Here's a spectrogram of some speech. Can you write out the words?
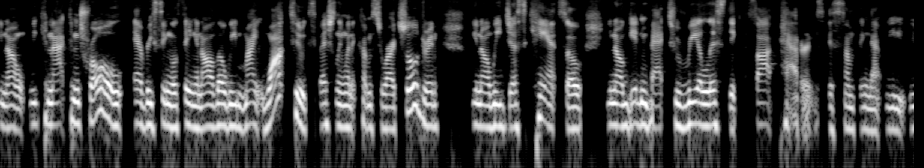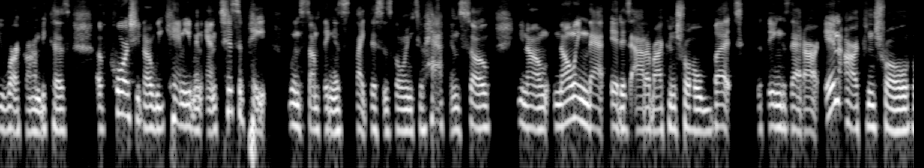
You know we cannot control every single thing and although we might want to especially when it comes to our children you know we just can't. So you know getting back to realistic thought patterns is something that we we work on because of course you know we can't even anticipate when something is like this is going to happen. So you know, knowing that it is out of our control, but the things that are in our control,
